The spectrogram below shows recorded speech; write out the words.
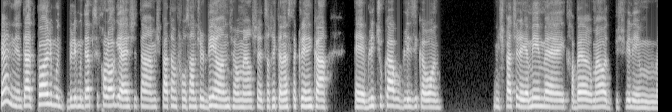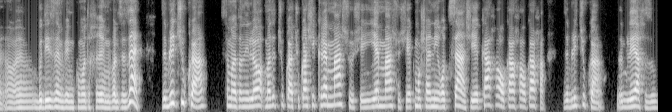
כן, את יודעת, פה לימוד, בלימודי הפסיכולוגיה יש את המשפט המפורסם של ביון, שאומר שצריך להיכנס לקליניקה אה, בלי תשוקה ובלי זיכרון. משפט שלימים אה, התחבר מאוד בשבילי עם אה, בודהיזם ועם מקומות אחרים, אבל זה זה, זה בלי תשוקה, זאת אומרת, אני לא, מה זה תשוקה? תשוקה שיקרה משהו, שיהיה משהו, שיהיה כמו שאני רוצה, שיהיה ככה או ככה או ככה. זה בלי תשוקה, זה בלי היאחזות,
